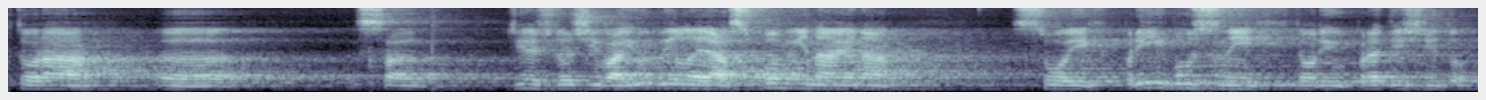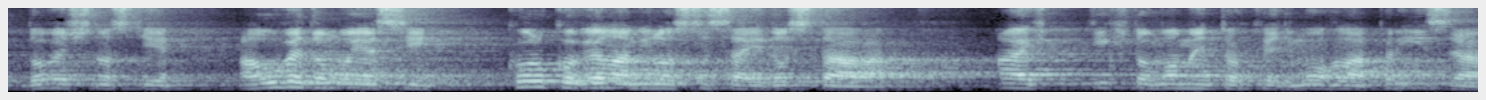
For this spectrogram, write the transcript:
ktorá e, sa tiež dožíva jubileja, spomína aj na svojich príbuzných, ktorí ju predišli do, do väčšnosti a uvedomuje si, koľko veľa milosti sa jej dostáva. aj v týchto momentoch, keď mohla prísť a,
